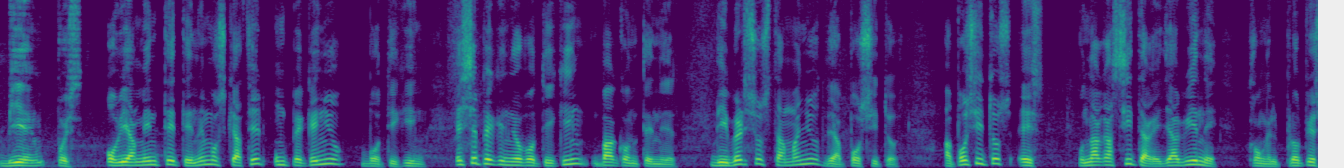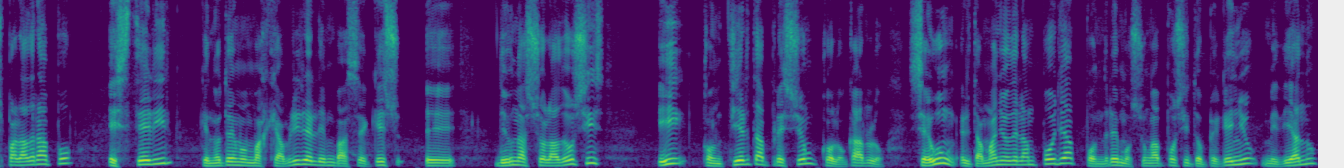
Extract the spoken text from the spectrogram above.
Bien, pues obviamente tenemos que hacer un pequeño botiquín. Ese pequeño botiquín va a contener diversos tamaños de apósitos. Apósitos es una gasita que ya viene con el propio esparadrapo, estéril, que no tenemos más que abrir el envase, que es eh, de una sola dosis, y con cierta presión colocarlo. Según el tamaño de la ampolla, pondremos un apósito pequeño, mediano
